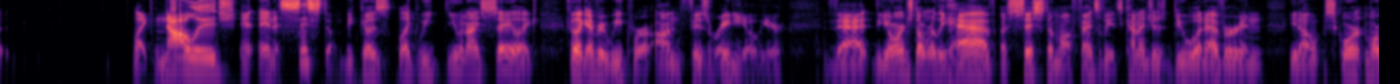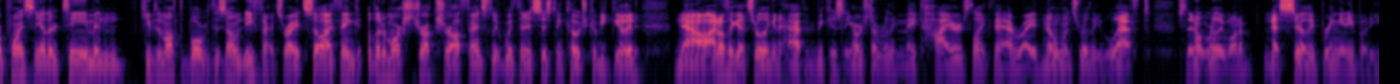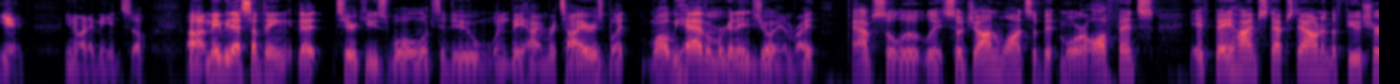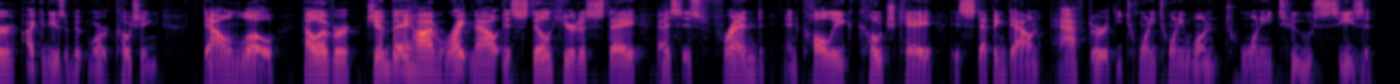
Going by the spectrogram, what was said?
like knowledge and, and a system. Because, like we, you and I say, like I feel like every week we're on Fizz Radio here, that the Orange don't really have a system offensively. It's kind of just do whatever and, you know, score more points than the other team and keep them off the board with his own defense, right? So I think a little more structure offensively with an assistant coach could be good. Now, I don't think that's really going to happen because the Orange don't really make hires like that, right? No one's really left, so they don't really want to necessarily bring anybody in. You know what I mean? So uh, maybe that's something that Syracuse will look to do when Boeheim retires, but while we have him, we're going to enjoy him, right? Absolutely. So John wants a bit more offense. If Boeheim steps down in the future, I could use a bit more coaching down low. However, Jim Boeheim right now is still here to stay as his friend and colleague Coach K is stepping down after the 2021 22 season.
